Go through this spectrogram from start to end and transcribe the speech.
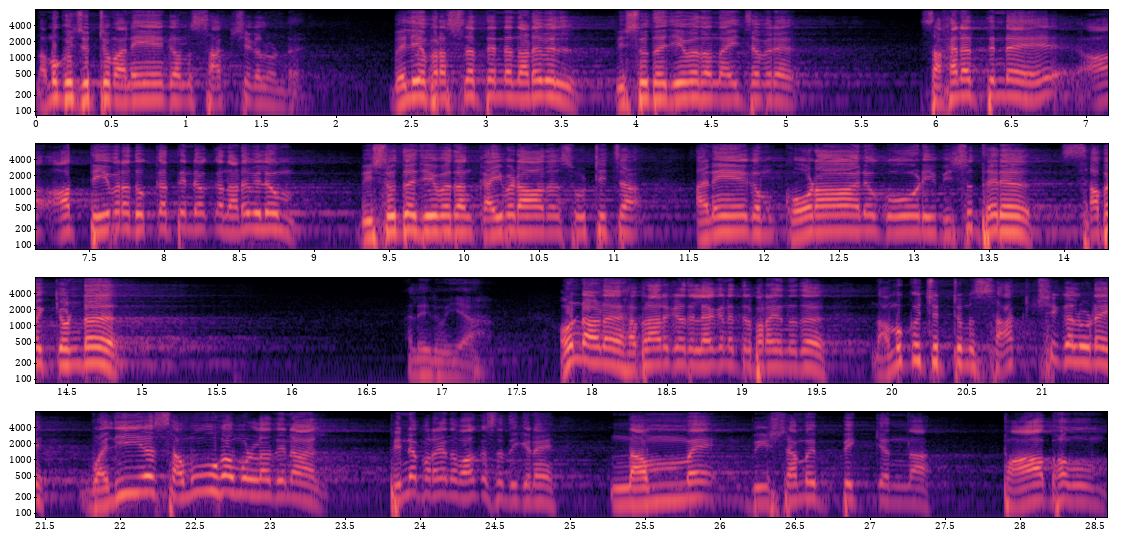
നമുക്ക് ചുറ്റും അനേകം സാക്ഷികളുണ്ട്. വലിയ പ്രശ്നത്തിന്റെ നടുവിൽ വിശുദ്ധ ജീവിതം നയിച്ചവര് സഹനത്തിന്റെ ആ- തീവ്ര ദുഃഖത്തിന്റെ ഒക്കെ നടുവിലും വിശുദ്ധ ജീവിതം കൈവിടാതെ സൂക്ഷിച്ച അനേകം കോടാനുകോടി വിശുദ്ധര് സഭയ്ക്കുണ്ട്. അല്ലേലൂയ്യ അതുകൊണ്ടാണ് ഹബ്രാർഗത ലേഖനത്തിൽ പറയുന്നത് നമുക്ക് ചുറ്റും സാക്ഷികളുടെ വലിയ സമൂഹമുള്ളതിനാൽ പിന്നെ പറയുന്ന വാക്ക് ശ്രദ്ധിക്കണേ നമ്മെ വിഷമിപ്പിക്കുന്ന പാപവും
